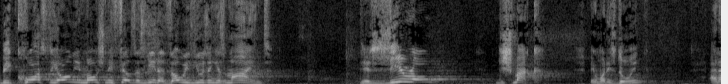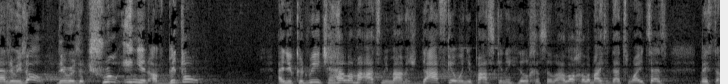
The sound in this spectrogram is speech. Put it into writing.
Because the only emotion he feels is yira, though he's using his mind, there's zero gishmak in what he's doing, and as a result, there is a true inyan of bittel, and you could reach hela ma'atzmi mamish. Dafke when you're paskin hilchas halacha. That's why it says, this is the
